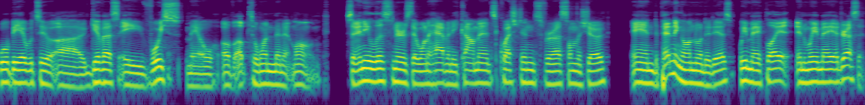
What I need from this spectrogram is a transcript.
will be able to uh, give us a voicemail of up to one minute long. So, any listeners that want to have any comments, questions for us on the show, and depending on what it is, we may play it and we may address it.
